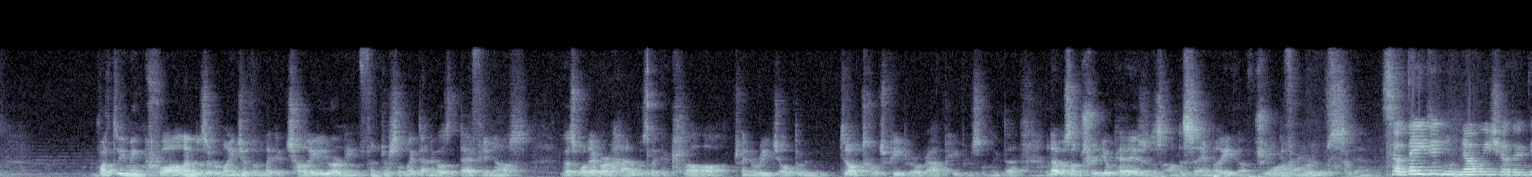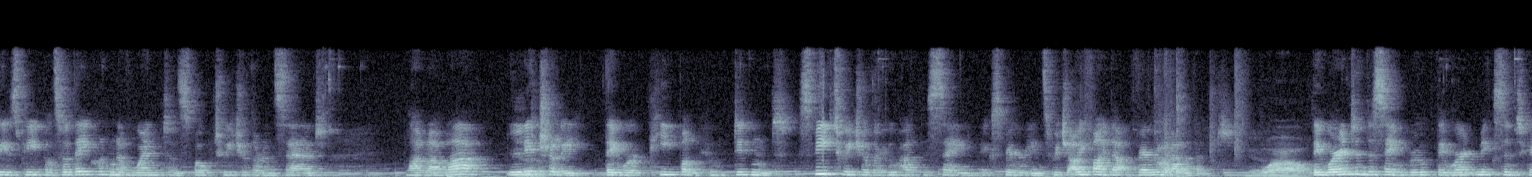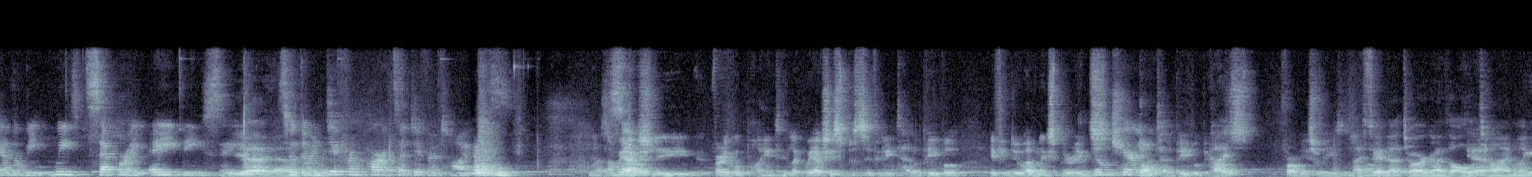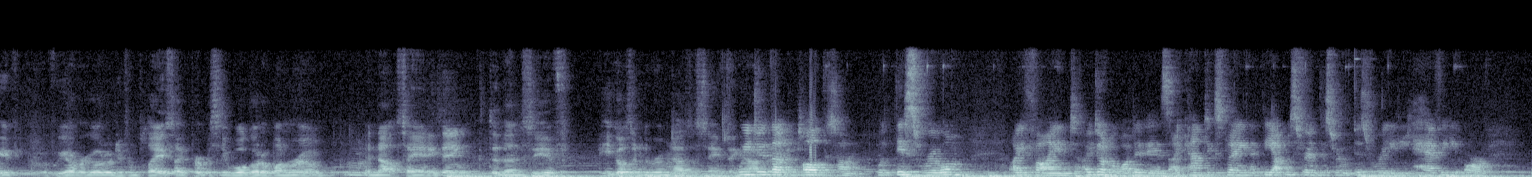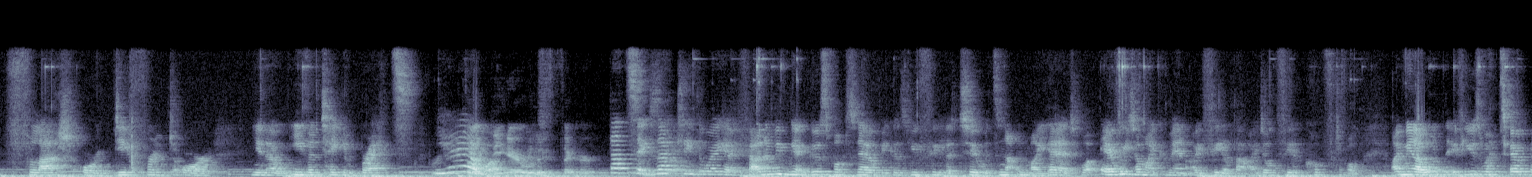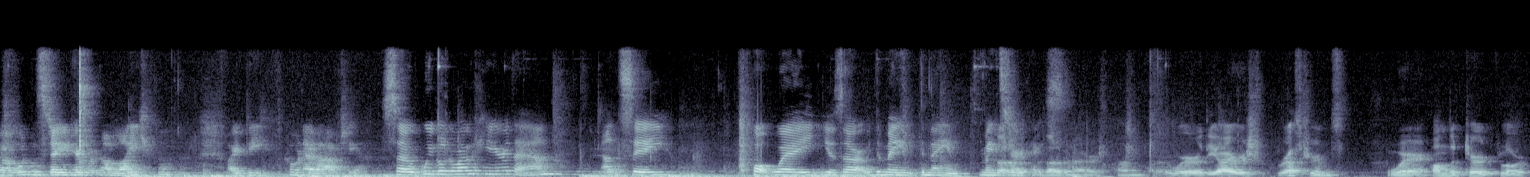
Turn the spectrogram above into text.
what do you mean crawling? Does it remind you of like a child or an infant or something like that? And I goes, definitely not. Because whatever it had was like a claw trying to reach up and you don't touch people or grab people or something like that. And that was on three occasions on the same night on three different groups. Yeah. So they didn't know each other, these people, so they couldn't have went and spoke to each other and said, blah blah blah. Literally, they were people who didn't speak to each other who had the same experience, which I find that very relevant. Wow. They weren't in the same group, they weren't mixing together. We we separate A, B, C. Yeah, yeah. So they're in different parts at different times. And we So- actually, very good point, like we actually specifically tell people if you do have an experience, Don't share don't tell people because for obvious reasons. I know. say that to our guys all the time. Like if if we ever go to a different place, I purposely will go to one room Mm. and not say anything to then see if he goes into the room and has the same thing. We do that all the time. But this room, I find, I don't know what it is, I can't explain it. The atmosphere in this room is really heavy or flat or different or, you know, even taking breaths. Yeah, Like well, the air was thicker. that's exactly the way I felt. And I'm even getting goosebumps now because you feel it too. It's not in my head. But every time I come in, I feel that. I don't feel comfortable. I mean, I wouldn't, if you went out now, I wouldn't stay in here with no light. I'd be coming out after you. So we will go out here then and see what way you are, the main, the main, main Thought of, I staircase. thought of an Irish pun. Where are the Irish restrooms? Where? On the third floor.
